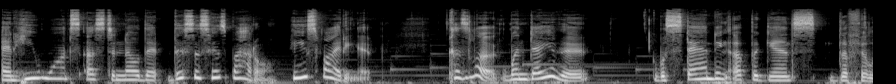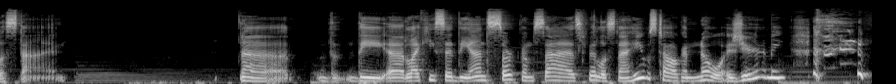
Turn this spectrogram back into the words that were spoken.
And He wants us to know that this is His battle. He's fighting it. Because look, when David was standing up against the Philistine. Uh, the, the uh, like he said, the uncircumcised Philistine. He was talking noise. You hear me?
